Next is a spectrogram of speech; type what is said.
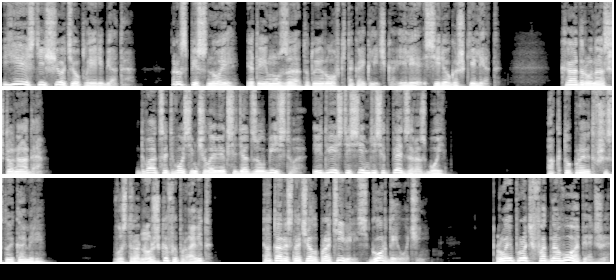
Есть еще теплые ребята. Расписной — это ему за татуировки такая кличка, или Серега-шкелет. Кадр у нас что надо. Двадцать восемь человек сидят за убийство и двести семьдесят пять за разбой. А кто правит в шестой камере? Востроножиков и правит. Татары сначала противились, гордые очень. Трое против одного, опять же.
